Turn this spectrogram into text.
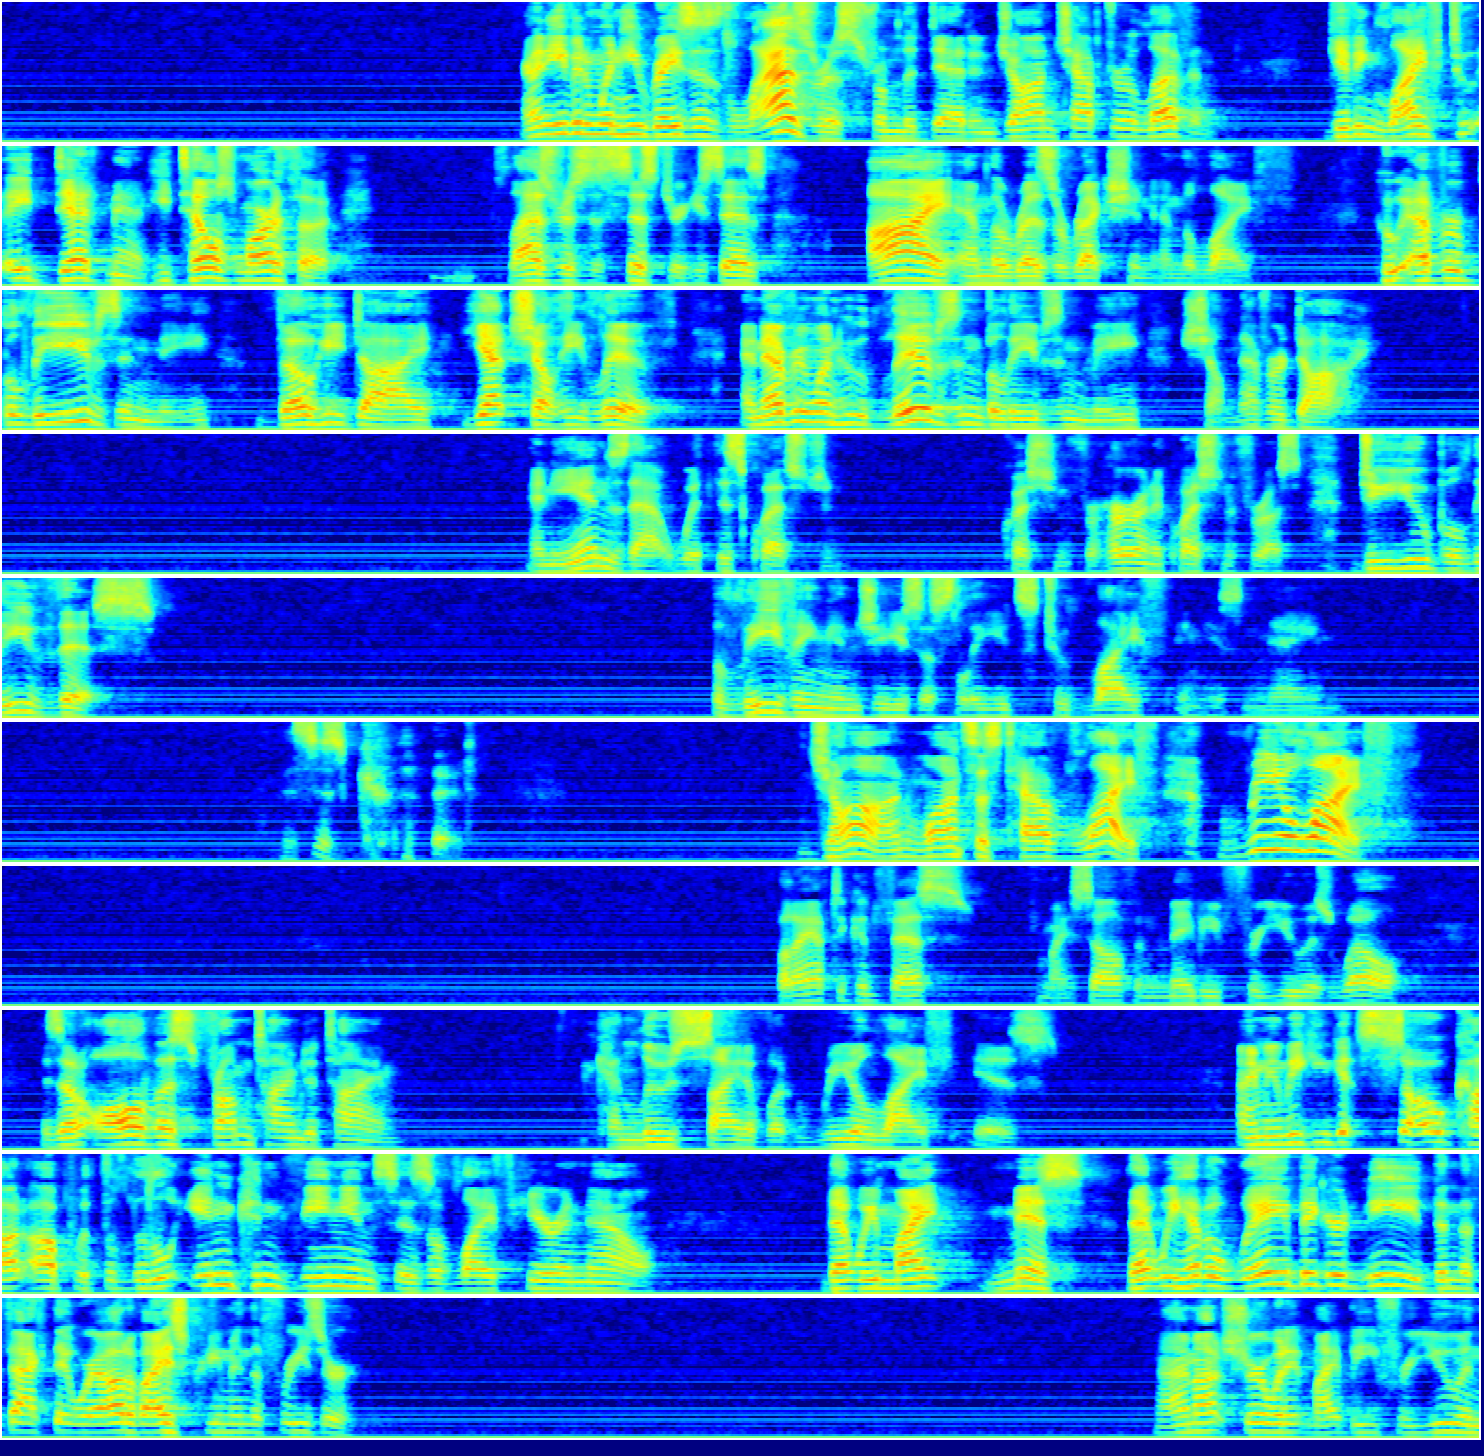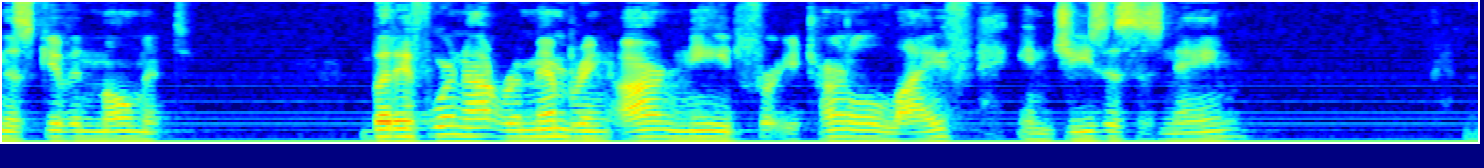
And even when he raises Lazarus from the dead in John chapter 11, giving life to a dead man, he tells Martha, Lazarus' sister, he says, I am the resurrection and the life. Whoever believes in me, though he die, yet shall he live. And everyone who lives and believes in me shall never die. And he ends that with this question question for her and a question for us. Do you believe this? Believing in Jesus leads to life in his name. This is good. John wants us to have life, real life. But I have to confess for myself and maybe for you as well, is that all of us from time to time can lose sight of what real life is. I mean, we can get so caught up with the little inconveniences of life here and now that we might miss that we have a way bigger need than the fact that we're out of ice cream in the freezer. Now, I'm not sure what it might be for you in this given moment. But if we're not remembering our need for eternal life in Jesus' name,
